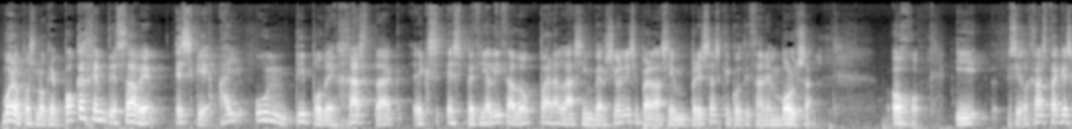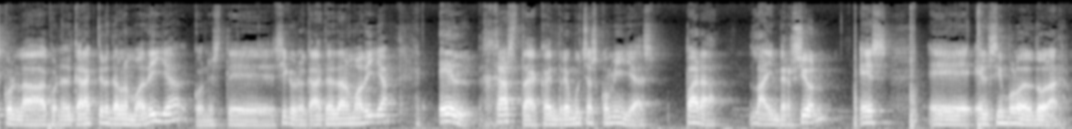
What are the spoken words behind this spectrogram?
Bueno, pues lo que poca gente sabe es que hay un tipo de hashtag especializado para las inversiones y para las empresas que cotizan en bolsa. Ojo, y si el hashtag es con, la, con el carácter de la almohadilla, con este, sí, con el carácter de la almohadilla, el hashtag, entre muchas comillas, para la inversión es eh, el símbolo del dólar.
